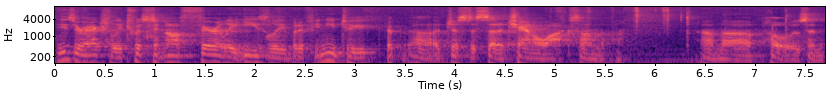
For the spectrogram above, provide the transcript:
These are actually twisting off fairly easily, but if you need to, you uh, just a set of channel locks on the, on the hose and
